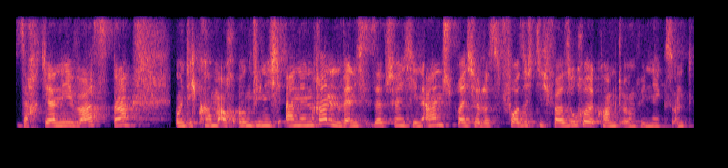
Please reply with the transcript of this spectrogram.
sagt ja nie was. Ne? Und ich komme auch irgendwie nicht an den ran. Wenn ich, selbst wenn ich ihn anspreche oder es vorsichtig versuche, kommt irgendwie nichts. Und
